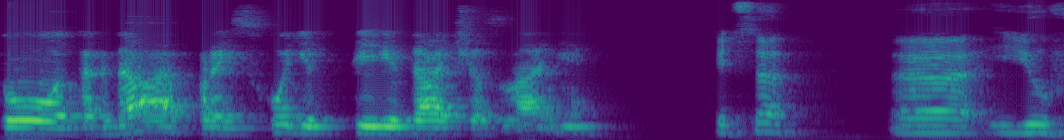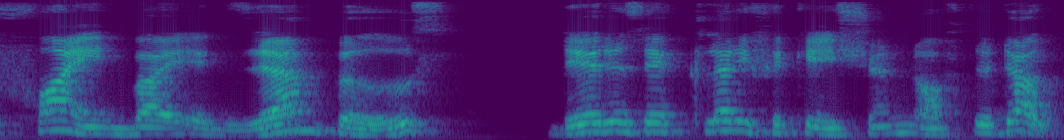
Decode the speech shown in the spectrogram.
то тогда происходит передача знания. It's a uh, you find by examples there is a clarification of the doubt.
